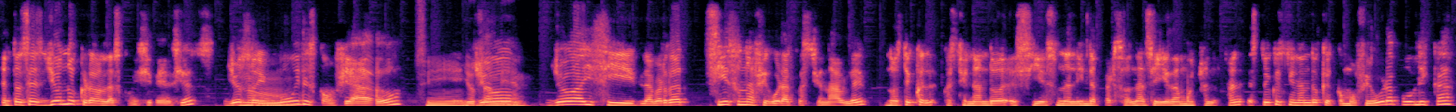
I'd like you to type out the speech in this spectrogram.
Entonces, yo no creo en las coincidencias. Yo soy muy desconfiado. Sí, yo, yo también. Yo ahí sí, la verdad, sí es una figura cuestionable. No estoy cuestionando eh, si es una linda persona, se ayuda mucho a los fans. Estoy cuestionando que como figura pública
